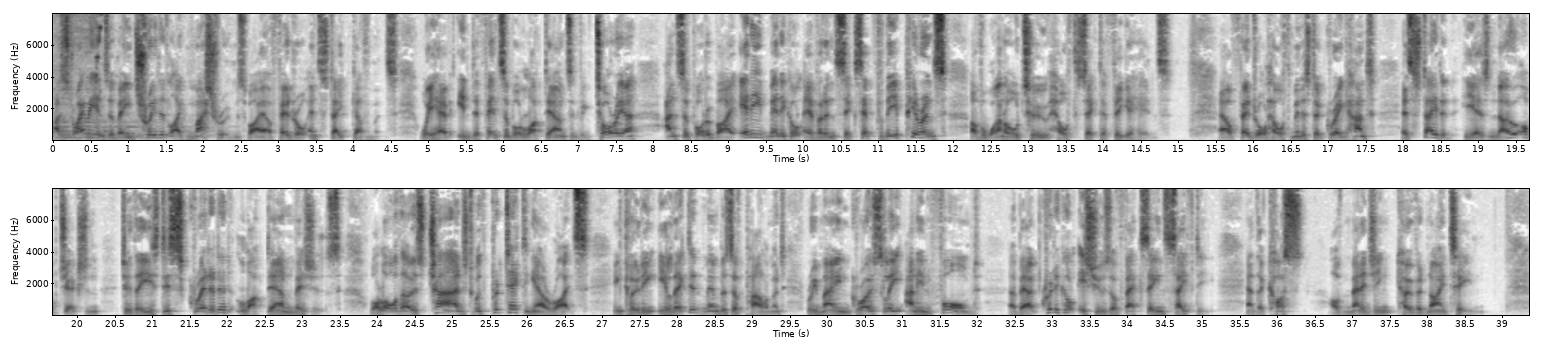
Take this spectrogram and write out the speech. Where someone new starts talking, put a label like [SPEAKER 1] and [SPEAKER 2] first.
[SPEAKER 1] Australians are being treated like mushrooms by our federal and state governments. We have indefensible lockdowns in Victoria, unsupported by any medical evidence except for the appearance of one or two health sector figureheads. Our Federal Health Minister Greg Hunt has stated he has no objection to these discredited lockdown measures, while all those charged with protecting our rights, including elected members of parliament, remain grossly uninformed about critical issues of vaccine safety and the costs of managing COVID 19.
